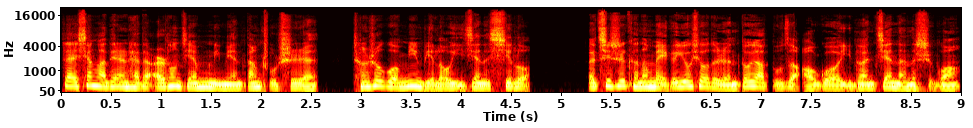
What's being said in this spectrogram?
在香港电视台的儿童节目里面当主持人，承受过命比蝼蚁坚的奚落。呃，其实可能每个优秀的人都要独自熬过一段艰难的时光。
